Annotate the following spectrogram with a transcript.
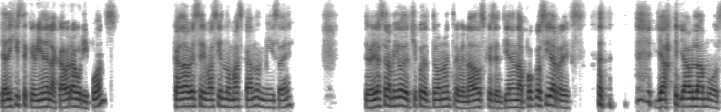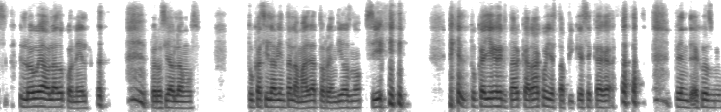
¿Ya dijiste que viene la cabra Uripons? Cada vez se va haciendo más canon, misa, ¿eh? Debería ser amigo del chico del trono entre venados que se entienden. ¿A poco sí, a Rex? Ya, ya hablamos. Luego he hablado con él, pero sí hablamos. Tú casi la avienta la madre a Torrendios, ¿no? Sí. El Tuca llega a gritar carajo y hasta Piqué se caga. Pendejos, güey.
